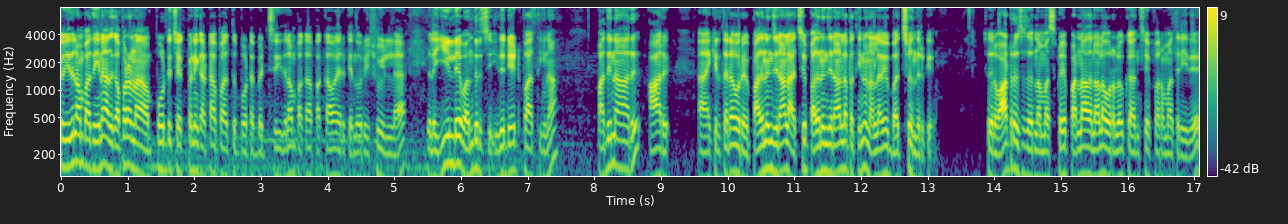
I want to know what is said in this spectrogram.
ஸோ இதெல்லாம் பார்த்தீங்கன்னா அதுக்கப்புறம் நான் போட்டு செக் பண்ணி கரெக்டாக பார்த்து போட்ட பெட்ஸ் இதெல்லாம் பக்கா பக்காவாக இருக்குது எந்த ஒரு இஷ்யூ இல்லை. இதில் ஈல்டே வந்துருச்சு. இது டேட் பார்த்தீங்கன்னா பதினாறு ஆறு. கிட்டத்தட்ட ஒரு பதினஞ்சு நாள் ஆச்சு. பதினஞ்சு நாளில் பார்த்தீங்கன்னா நல்லாவே பட்ஸ் வந்திருக்கு. ஸோ இதில் வாட்டர் நம்ம ஸ்ப்ரே பண்ணாதனால ஓரளவுக்கு அன்சேஃப் வர மாதிரி தெரியுது.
